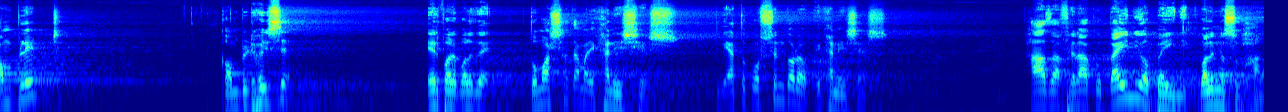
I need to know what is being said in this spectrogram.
কমপ্লিট কমপ্লিট হয়েছে। এরপরে বলে যে, তোমার সাথে আমার এখানেই শেষ। তুমি এত কোশ্চেন করো, এখানেই শেষ। হাজা ফেরাকু বাইনি ও বাইনি বলেন না সুহান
